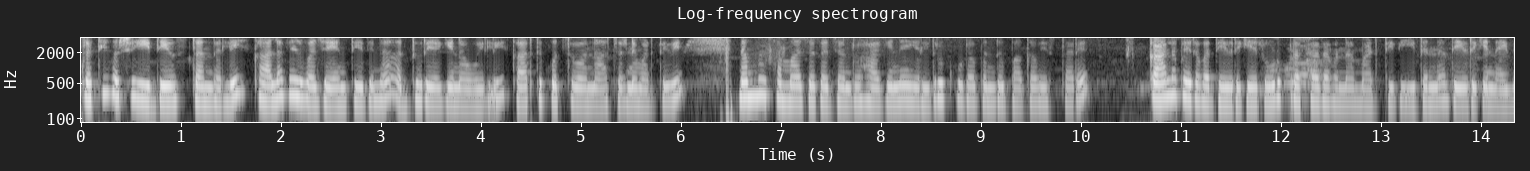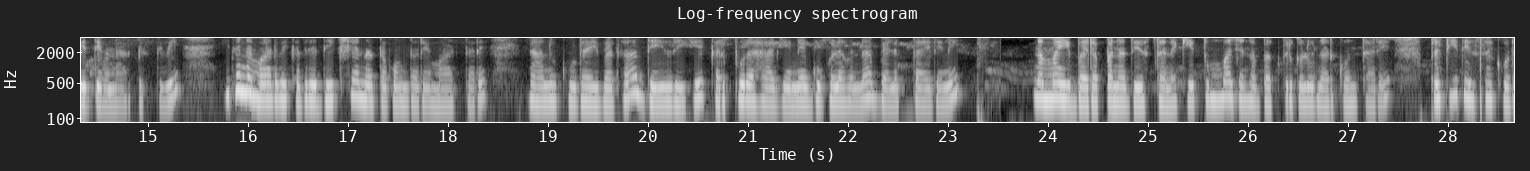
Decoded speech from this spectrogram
ಪ್ರತಿ ವರ್ಷ ಈ ದೇವಸ್ಥಾನದಲ್ಲಿ ಕಾಲಭೈರವ ಜಯಂತಿ ದಿನ ಅದ್ಧೂರಿಯಾಗಿ ನಾವು ಇಲ್ಲಿ ಕಾರ್ತಿಕೋತ್ಸವವನ್ನು ಆಚರಣೆ ಮಾಡ್ತೀವಿ. ನಮ್ಮ ಸಮಾಜದ ಜನರು ಹಾಗೆಯೇ ಎಲ್ಲರೂ ಕೂಡ ಬಂದು ಭಾಗವಹಿಸ್ತಾರೆ. ಕಾಲಭೈರವ ದೇವರಿಗೆ ರೋಡು ಪ್ರಸಾದವನ್ನು ಮಾಡ್ತೀವಿ. ಇದನ್ನು ದೇವರಿಗೆ ನೈವೇದ್ಯವನ್ನು ಅರ್ಪಿಸ್ತೀವಿ. ಇದನ್ನು ಮಾಡಬೇಕಾದ್ರೆ ದೀಕ್ಷೆಯನ್ನು ತಗೊಂಡವರೇ ಮಾಡ್ತಾರೆ. ನಾನು ಕೂಡ ಇವಾಗ ದೇವರಿಗೆ ಕರ್ಪೂರ ಹಾಗೆಯೇ ಗುಗಳವನ್ನು ಬೆಳಗ್ತಾ ಇದ್ದೀನಿ. ನಮ್ಮ ಈ ಭೈರಪ್ಪನ ದೇವಸ್ಥಾನಕ್ಕೆ ತುಂಬ ಜನ ಭಕ್ತರುಗಳು ನಡ್ಕೊತಾರೆ. ಪ್ರತಿ ದಿವಸ ಕೂಡ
